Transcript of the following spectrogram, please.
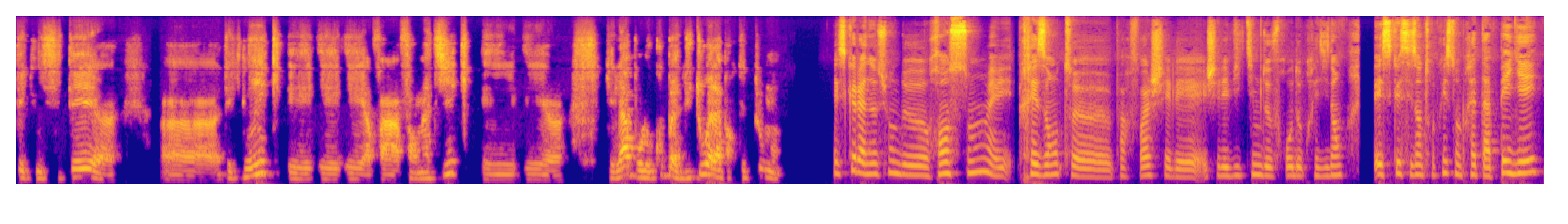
technicité euh, technique et, et, et, enfin informatique et, et euh, qui est là pour le coup pas du tout à la portée de tout le monde. Est-ce que la notion de rançon est présente euh, parfois chez les, chez les victimes de fraude au président? Est-ce que ces entreprises sont prêtes à payer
